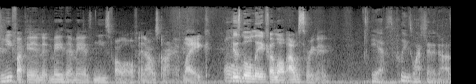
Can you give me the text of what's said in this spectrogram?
He fucking made that man's knees fall off, and I was crying. Like his little leg fell off. I was screaming. yes, please watch Santa Jaws.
